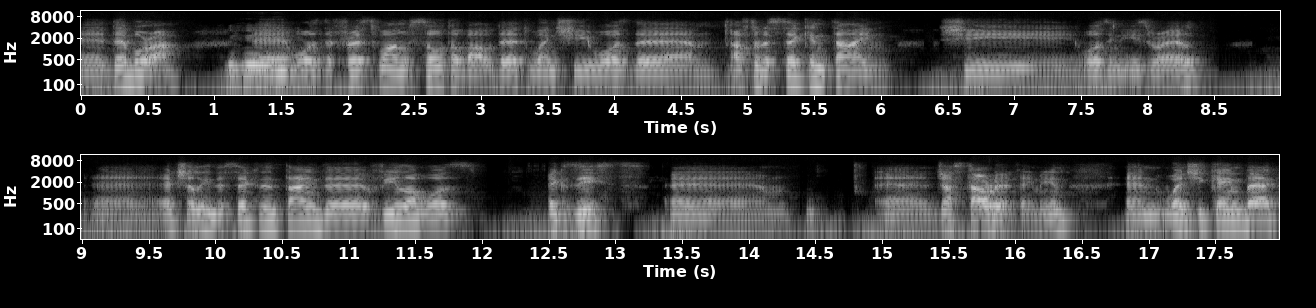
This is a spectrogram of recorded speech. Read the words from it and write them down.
uh, Deborah, mm-hmm. uh, was the first one who thought about that when she was the, um, after the second time she was in Israel. Uh, actually, in the second time, the villa was exists um, uh, just started i mean. And when she came back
